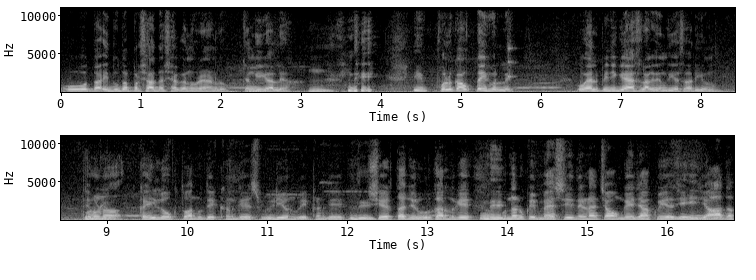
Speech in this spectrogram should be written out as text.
ਉਹ ਤਾਂ ਇਦੋਂ ਦਾ ਪ੍ਰਸ਼ਾਦਾ ਛਕਣ ਨੂੰ ਰਹਿਣ ਦਿਓ ਚੰਗੀ ਗੱਲ ਆ। ਜੀ ਇਹ ਫੁਲਕਾ ਉੱਤੇ ਹੀ ਫੁੱਲੇ। ਉਹ ਐਲਪੀਜੀ ਗੈਸ ਲੱਗ ਜਾਂਦੀ ਹੈ ਸਾਰੀ ਉਹਨੂੰ। ਤੇ ਹੁਣ ਕਈ ਲੋਕ ਤੁਹਾਨੂੰ ਦੇਖਣਗੇ ਇਸ ਵੀਡੀਓ ਨੂੰ ਵੇਖਣਗੇ। ਸ਼ੇਅਰ ਤਾਂ ਜ਼ਰੂਰ ਕਰਨਗੇ। ਉਹਨਾਂ ਨੂੰ ਕੋਈ ਮੈਸੇਜ ਦੇਣਾ ਚਾਹੋਗੇ ਜਾਂ ਕੋਈ ਅਜਿਹੀ ਯਾਦ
